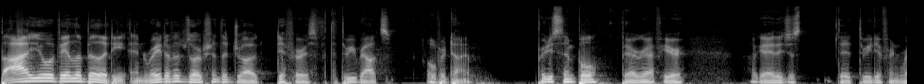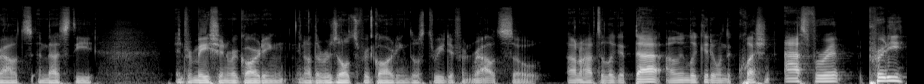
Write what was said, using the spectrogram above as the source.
bioavailability and rate of absorption of the drug differs for the three routes over time. Pretty simple paragraph here. Okay, they just did three different routes, and that's the information regarding, you know, the results regarding those three different routes. So I don't have to look at that. I only look at it when the question asks for it. Pretty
